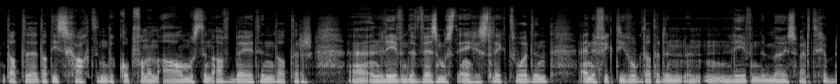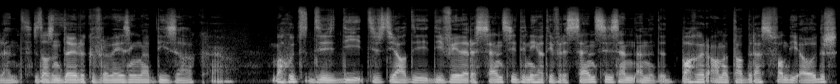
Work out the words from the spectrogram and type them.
Dat, eh, dat die schachten de kop van een aal moesten afbijten, dat er eh, een levende vis moest ingeslikt worden en effectief ook dat er een, een, een levende muis werd geblend. Dus dat is een duidelijke verwijzing naar die zaak. Ja. Maar goed, die, die, dus ja, die, die vele recensies, die negatieve recensies en, en het bagger aan het adres van die ouders,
